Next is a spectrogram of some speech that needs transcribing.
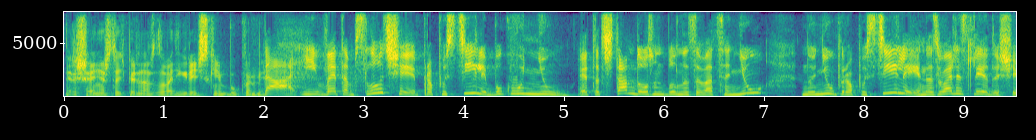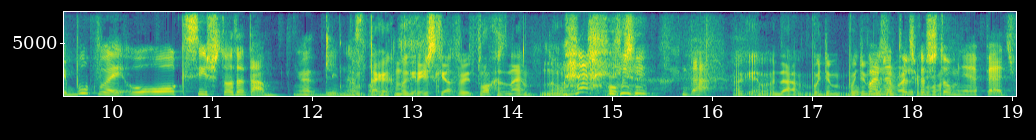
решение, что теперь нужно называть греческими буквами. Да, и в этом случае пропустили букву «ню». Этот штамм должен был называться «ню», но «ню» пропустили и назвали следующей буквой «окси» что-то там. Э, Длинное Там, слово. Так как мы греческий алфавит плохо знаем, ну, Окси. Да. Да, будем, называть только его. что мне опять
